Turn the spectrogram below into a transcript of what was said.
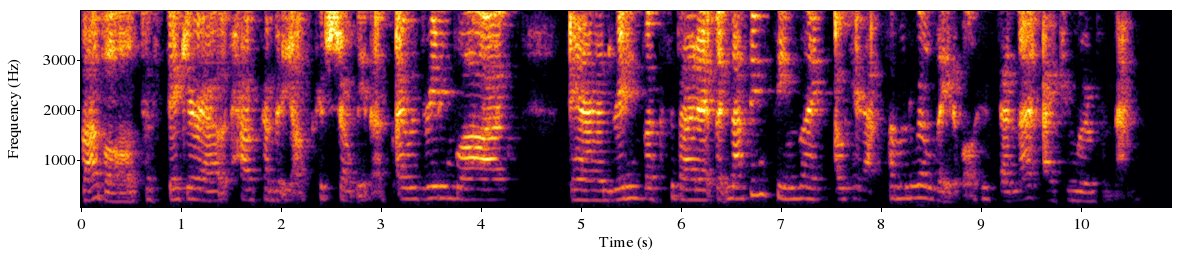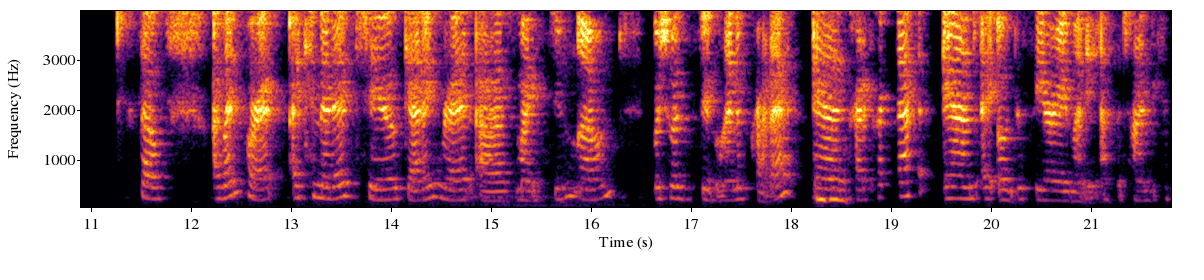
bubble to figure out how somebody else could show me this. I was reading blogs and reading books about it, but nothing seemed like, okay, that's someone relatable who's done that. I can learn from them. So I went for it. I committed to getting rid of my student loan, which was a student line of credit and mm-hmm. credit card debt. And I owed the CRA money at the time because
